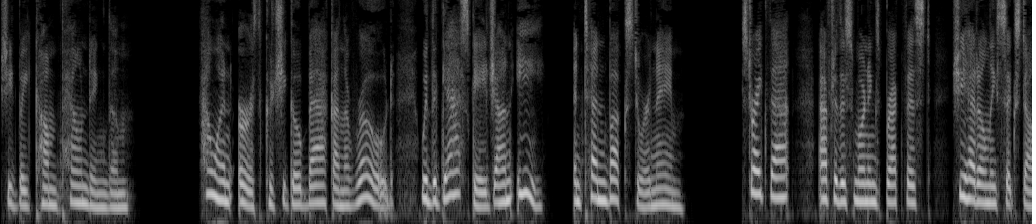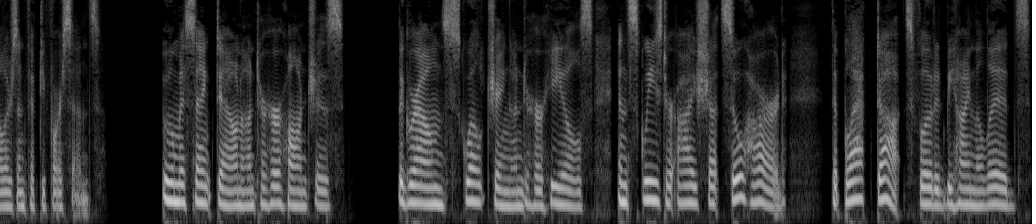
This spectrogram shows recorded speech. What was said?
she'd be compounding them. How on earth could she go back on the road with the gas gauge on E and ten bucks to her name? Strike that, after this morning's breakfast, she had only $6.54. Uma sank down onto her haunches, the ground squelching under her heels, and squeezed her eyes shut so hard that black dots floated behind the lids.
